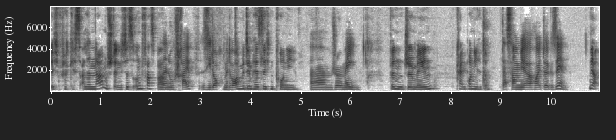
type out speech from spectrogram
ich vergesse alle Namen ständig, das ist unfassbar. Nein, du schreib sie doch mit die Worten. mit dem hässlichen Pony. ähm, Germaine. Wenn Jermaine kein Pony hätte. Das haben wir heute gesehen, Ja,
